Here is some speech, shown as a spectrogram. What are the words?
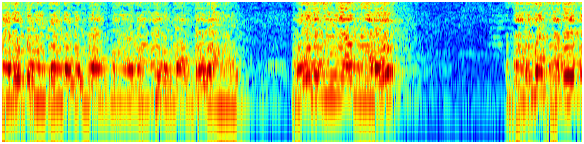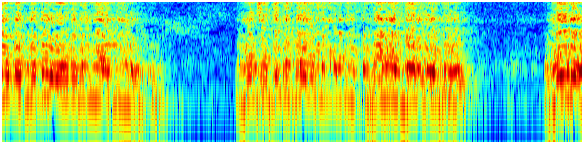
చదువుకున్నటువంటి విద్యార్థులు కానీ విద్యార్థులు కానీ ఏ విధంగా ఉన్నారు? సరిగా చదువుకోకపోతే ఏ విధంగా ఉన్నారు? మీ చుట్టుపక్కల ఉన్న ఒకసారి అబ్జర్వ్ చేసి వీరు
